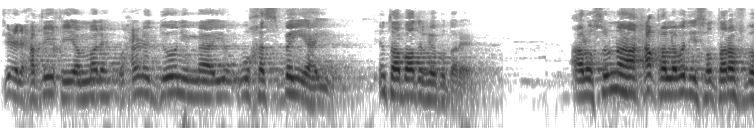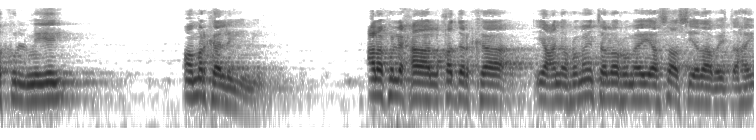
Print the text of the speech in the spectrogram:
Ficil xaqiiqiya ma leh waxnana dooni maayo wuu khasban yahay. Intaa baatilkay ku dareen. Ahlu sunnaha xaqa labadiisa darafba kulmiyey oo markaa la yimi calaa kulli xaal qadarka yacni rumaynta la rumeeyaa saas yadaabay tahay.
